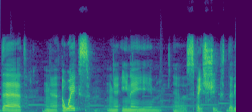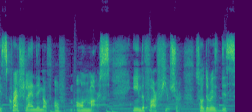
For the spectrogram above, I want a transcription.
that uh, awakes in a uh, spaceship that is crash landing of, of, on Mars in the far future. So there is this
